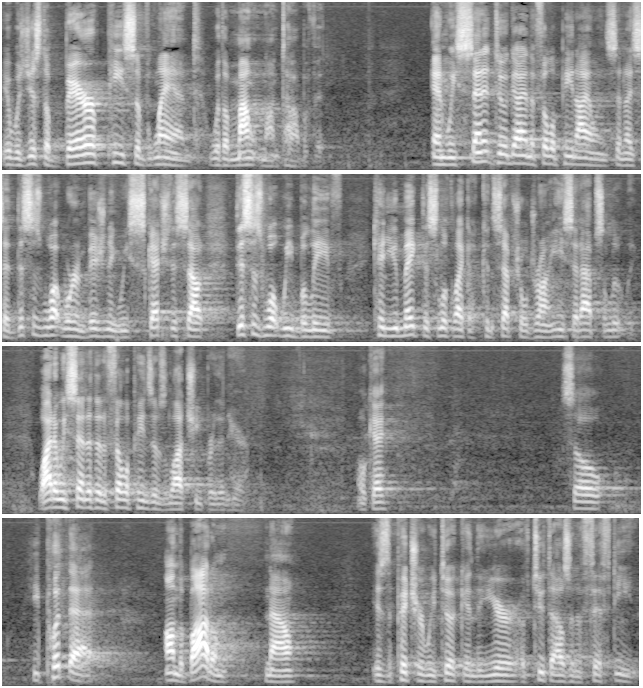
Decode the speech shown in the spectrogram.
It was just a bare piece of land with a mountain on top of it. And we sent it to a guy in the Philippine Islands, and I said, This is what we're envisioning. We sketched this out. This is what we believe. Can you make this look like a conceptual drawing? He said, Absolutely. Why did we send it to the Philippines? It was a lot cheaper than here. Okay? So he put that on the bottom now is the picture we took in the year of 2015.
